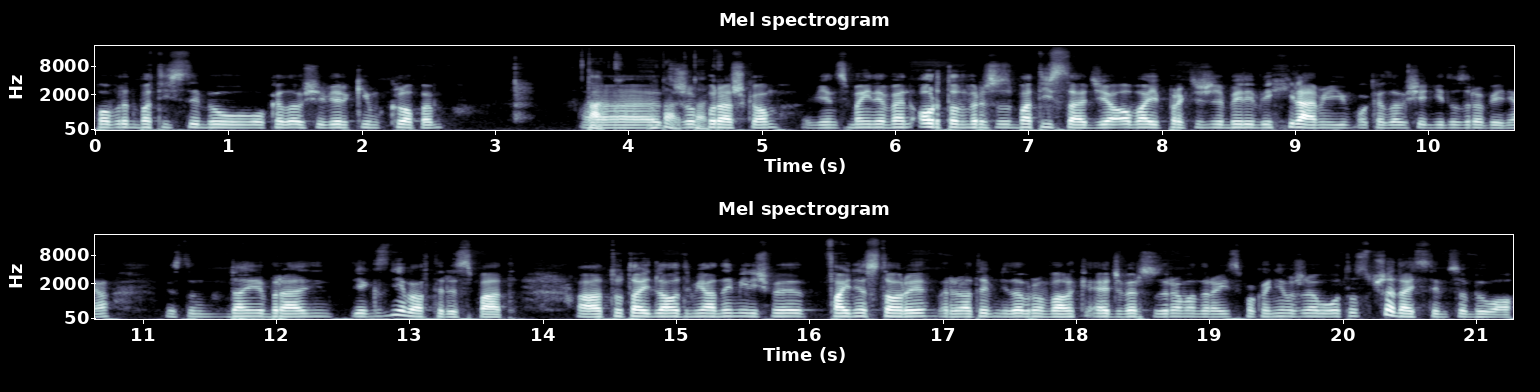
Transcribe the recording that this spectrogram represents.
powrót Batisty był, okazał się wielkim klopem. Tak, no tak, dużą tak. porażką, więc main event Orton versus Batista, gdzie obaj praktycznie byliby healami, okazał się nie do zrobienia. Więc ten Daniel Bryan jak z nieba wtedy spadł. A tutaj dla odmiany mieliśmy fajne story, relatywnie dobrą walkę Edge versus Roman Reigns. Spokojnie można było to sprzedać z tym, co było.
